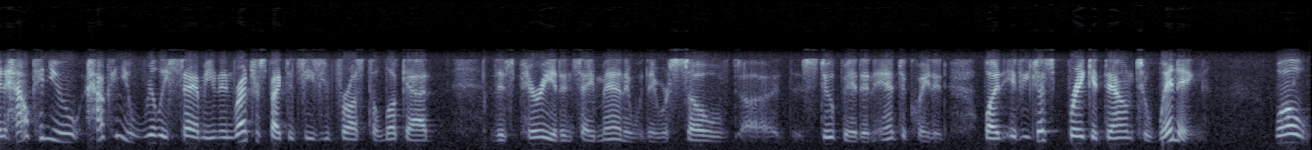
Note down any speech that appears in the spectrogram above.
And how can you how can you really say? I mean, in retrospect, it's easy for us to look at this period and say, man, it, they were so uh, stupid and antiquated. But if you just break it down to winning, well,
